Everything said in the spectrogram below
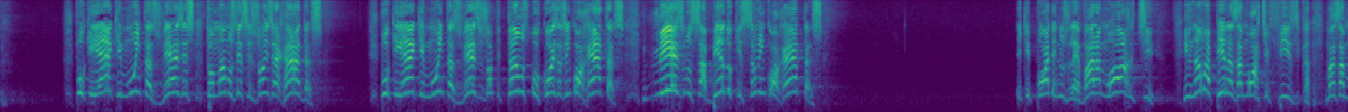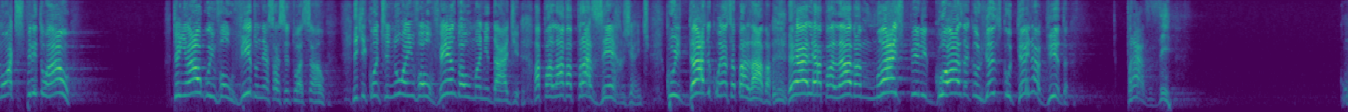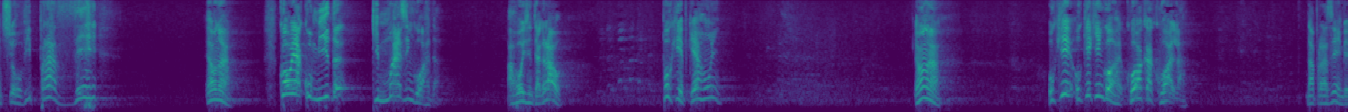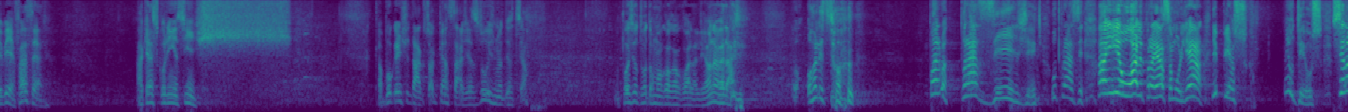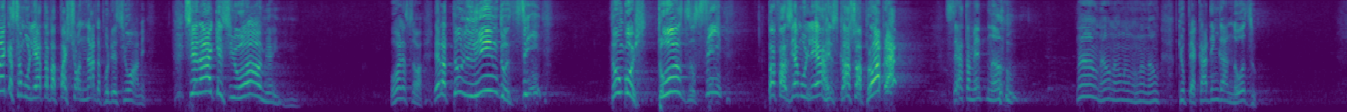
Por que é que muitas vezes tomamos decisões erradas? Por que é que muitas vezes optamos por coisas incorretas, mesmo sabendo que são incorretas? E que podem nos levar à morte, e não apenas à morte física, mas à morte espiritual. Tem algo envolvido nessa situação e que continua envolvendo a humanidade. A palavra prazer, gente. Cuidado com essa palavra. Ela é a palavra mais perigosa que eu já escutei na vida. Prazer. Quando você ouvir prazer, é ou não é? Qual é a comida que mais engorda? Arroz integral? Por quê? Porque é ruim. É ou é? O que, o que que engorda? Coca-Cola. Dá prazer em beber? Fala sério. Aquela escurinha assim. Shhh. Acabou que a gente d'água, só de pensar. Jesus, meu Deus do céu. Depois eu vou tomar Coca-Cola ali, não é verdade? Olha só. Para, prazer, gente, o prazer. Aí eu olho para essa mulher e penso: meu Deus, será que essa mulher estava apaixonada por esse homem? Será que esse homem Olha só, era tão lindo assim, tão gostoso assim, para fazer a mulher arriscar sua própria? Certamente não. Não, não, não, não, não, não. Porque o pecado é enganoso.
